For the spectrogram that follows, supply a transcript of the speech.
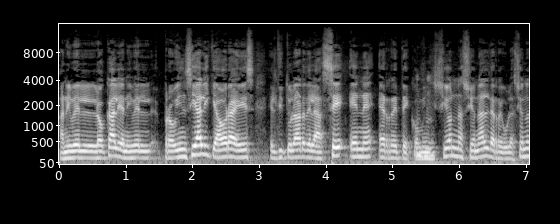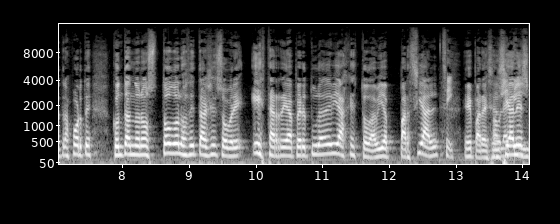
a nivel local y a nivel provincial y que ahora es el titular de la CNRT, Comisión Nacional de Regulación de Transporte, contándonos todos los detalles sobre esta reapertura de viajes todavía parcial eh, para esenciales,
